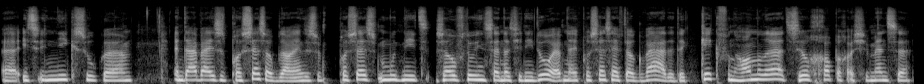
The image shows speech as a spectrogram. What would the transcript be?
uh, iets unieks zoeken. En daarbij is het proces ook belangrijk. Dus het proces moet niet zo vloeiend zijn dat je het niet door hebt. Nee, het proces heeft ook waarde. De kick van handelen. Het is heel grappig als je mensen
